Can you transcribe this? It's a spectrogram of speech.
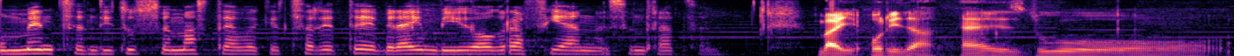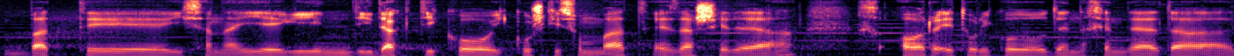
omentzen dituzu emazte hauek ez zarete berain biografian zentratzen. Bai, hori da, eh? ez dugu bate izan nahi egin didaktiko ikuskizun bat, ez da sedea, hor etoriko den jendea eta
